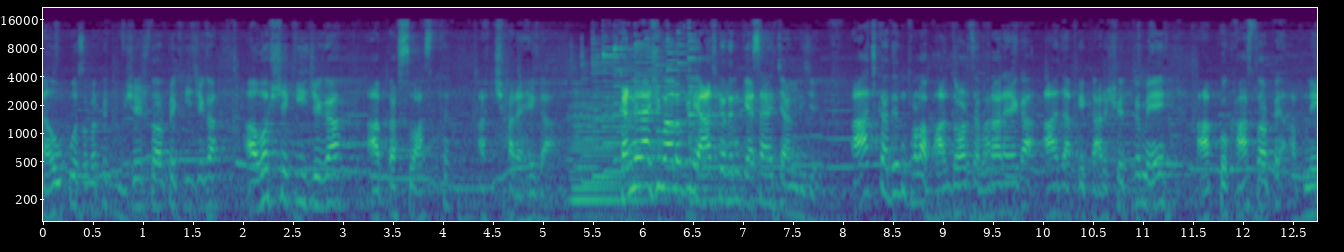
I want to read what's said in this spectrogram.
गऊ को समर्पित विशेष तौर पर कीजिएगा। अवश्य कीजिएगा। आपका स्वास्थ्य अच्छा रहेगा। कन्या राशि वालों के लिए आज का दिन कैसा है, जान लीजिए। आज का दिन थोड़ा भाग दौड़ से भरा रहेगा। आज आपके कार्यक्षेत्र में आपको खास तौर पे अपने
